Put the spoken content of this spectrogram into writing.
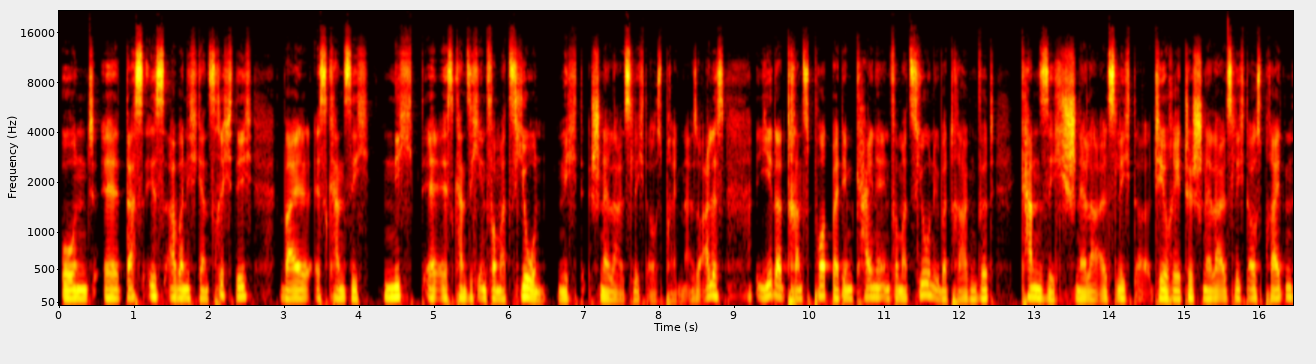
Und äh, das ist aber nicht ganz richtig, weil es kann sich nicht, äh, es kann sich Information nicht schneller als Licht ausbreiten. Also alles, jeder Transport, bei dem keine Information übertragen wird, kann sich schneller als Licht, äh, theoretisch schneller als Licht ausbreiten.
